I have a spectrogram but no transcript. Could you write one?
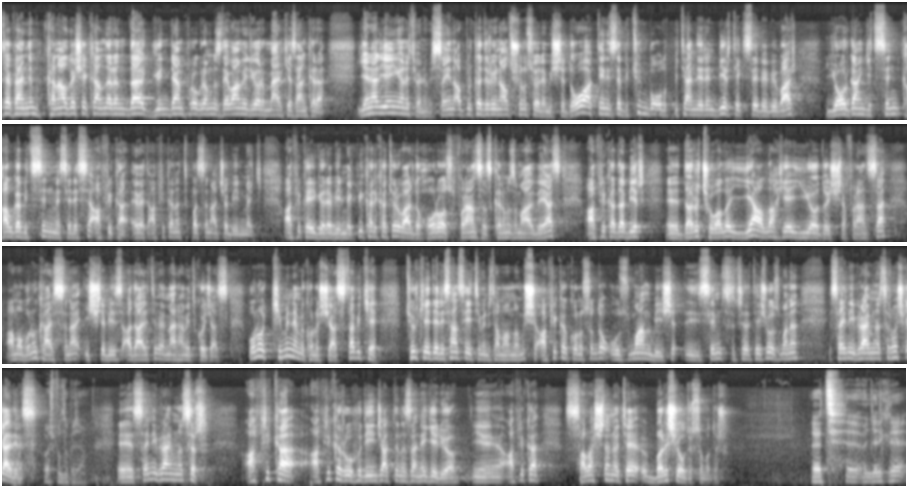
Evet efendim Kanal 5 ekranlarında gündem programımız devam ediyor Merkez Ankara. Genel yayın yönetmenimiz Sayın Abdülkadir Ünal şunu söylemişti. Doğu Akdeniz'de bütün bu olup bitenlerin bir tek sebebi var. Yorgan gitsin, kavga bitsin meselesi Afrika. Evet Afrika'nın tıpasını açabilmek, Afrika'yı görebilmek. Bir karikatür vardı horoz, Fransız, kırmızı mavi beyaz. Afrika'da bir e, darı çuvalı ye Allah ye yiyordu işte Fransa. Ama bunun karşısına işte biz adaleti ve merhameti koyacağız. Bunu kiminle mi konuşacağız? Tabii ki Türkiye'de lisans eğitimini tamamlamış, Afrika konusunda uzman bir iş- isim, strateji uzmanı Sayın İbrahim Nasır. Hoş geldiniz. Hoş bulduk hocam. Ee, Sayın İbrahim Nasır, Afrika Afrika ruhu deyince aklınıza ne geliyor? Ee, Afrika savaştan öte barış yolcusu mudur? Evet, e, öncelikle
